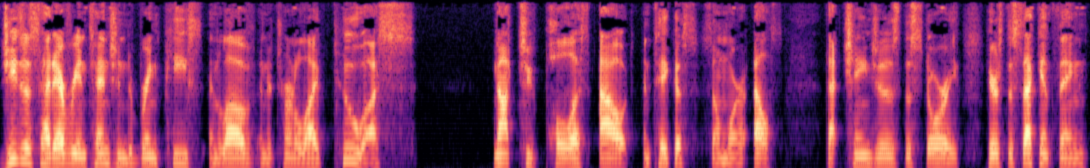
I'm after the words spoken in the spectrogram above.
Jesus had every intention to bring peace and love and eternal life to us, not to pull us out and take us somewhere else. That changes the story. Here's the second thing,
